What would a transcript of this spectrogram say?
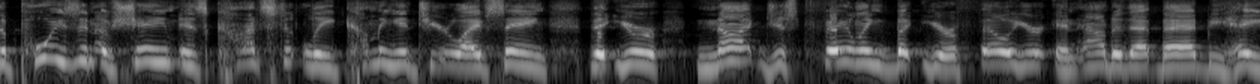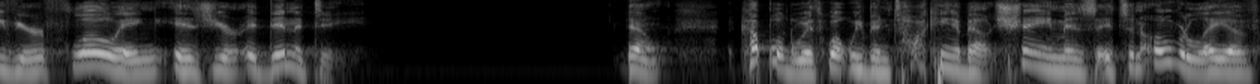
The poison of shame is constantly coming into your life saying that you're not just failing, but you're a failure, and out of that bad behavior flowing is your identity. Now, coupled with what we've been talking about, shame is it's an overlay of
